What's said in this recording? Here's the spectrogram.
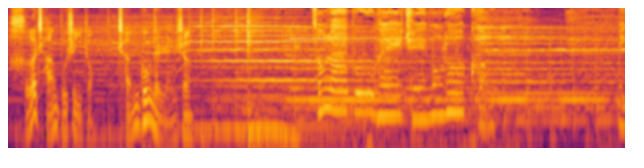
何尝不是一种成功的人生？从来不畏惧梦落空，命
